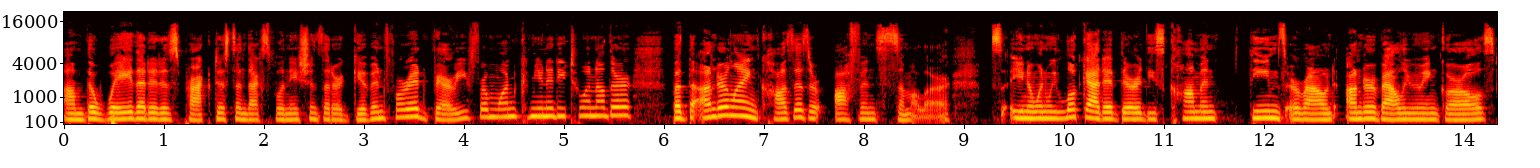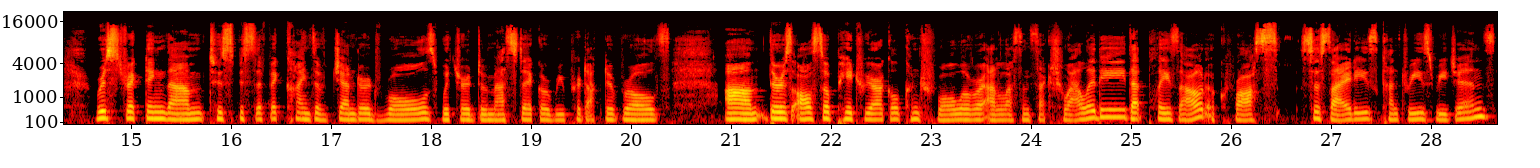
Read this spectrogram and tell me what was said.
Um, the way that it is practiced and the explanations that are given for it vary from one community to another, but the underlying causes are often similar. You know, when we look at it, there are these common themes around undervaluing girls, restricting them to specific kinds of gendered roles, which are domestic or reproductive roles. Um, there's also patriarchal control over adolescent sexuality that plays out across societies, countries, regions.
